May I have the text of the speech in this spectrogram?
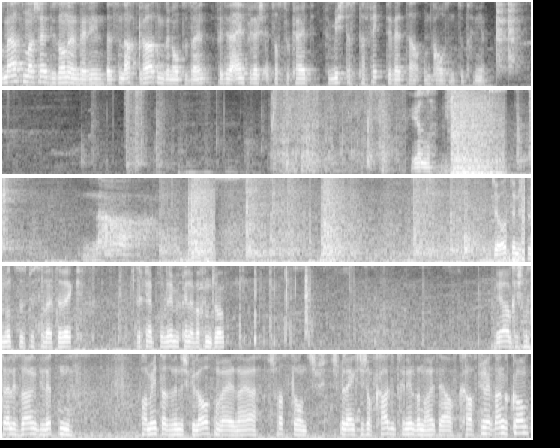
Zum ersten Mal scheint die Sonne in Berlin. Es sind 8 Grad, um genau zu sein. Für den einen vielleicht etwas zu kalt. Für mich das perfekte Wetter, um draußen zu trainieren. Yalla. Na. Der Ort, den ich benutze, ist ein bisschen weiter weg. Ist ja kein Problem, wir können einfach hinjoggen. Ja, okay, ich muss ehrlich sagen, die letzten paar Meter bin ich gelaufen, weil, naja, ich faste und ich, ich will eigentlich nicht auf Cardio trainieren, sondern heute eher auf Kraft. Ich bin jetzt angekommen,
